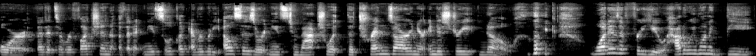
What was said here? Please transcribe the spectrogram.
or that it's a reflection that it needs to look like everybody else's or it needs to match what the trends are in your industry. No, like what is it for you? How do we want to be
